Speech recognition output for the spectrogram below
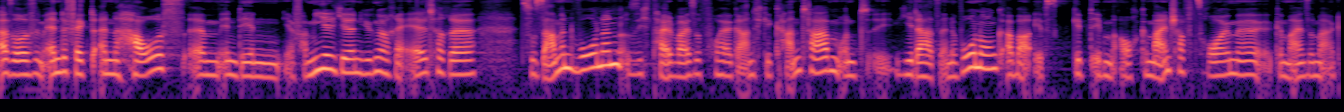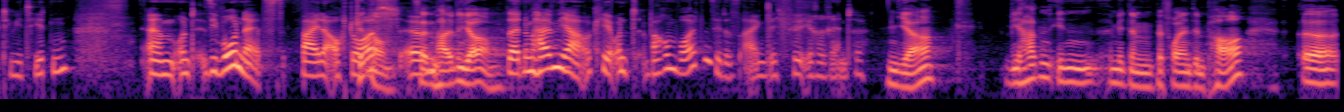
Also es ist im Endeffekt ein Haus, ähm, in dem ja, Familien, jüngere, ältere zusammenwohnen, sich teilweise vorher gar nicht gekannt haben und jeder hat seine Wohnung, aber es gibt eben auch Gemeinschaftsräume, gemeinsame Aktivitäten. Ähm, und Sie wohnen jetzt beide auch dort. Genau, seit einem ähm, halben Jahr. Seit einem halben Jahr, okay. Und warum wollten Sie das eigentlich für Ihre Rente? Ja, wir hatten in, mit einem befreundeten Paar äh,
